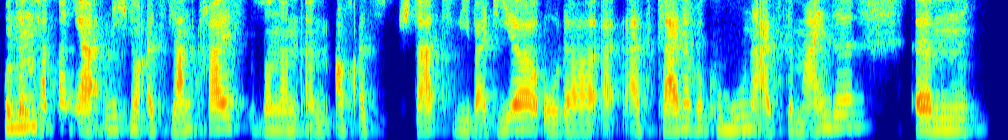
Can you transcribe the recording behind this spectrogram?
Und mhm. das hat man ja nicht nur als Landkreis, sondern ähm, auch als Stadt wie bei dir oder als kleinere Kommune, als Gemeinde. Ähm,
